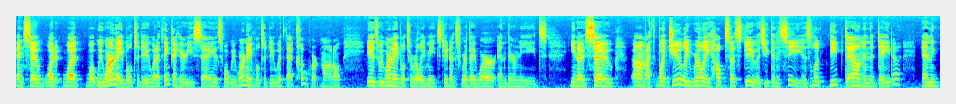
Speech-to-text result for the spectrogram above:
And so what what what we weren't able to do, what I think I hear you say is what we weren't able to do with that cohort model is we weren't able to really meet students where they were and their needs. You know, so um, I, what Julie really helps us do, as you can see, is look deep down in the data and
